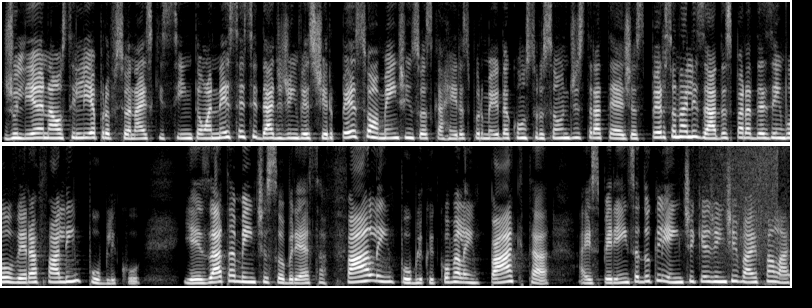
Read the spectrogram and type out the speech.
Juliana auxilia profissionais que sintam a necessidade de investir pessoalmente em suas carreiras por meio da construção de estratégias personalizadas para desenvolver a fala em público. E é exatamente sobre essa fala em público e como ela impacta a experiência do cliente que a gente vai falar.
